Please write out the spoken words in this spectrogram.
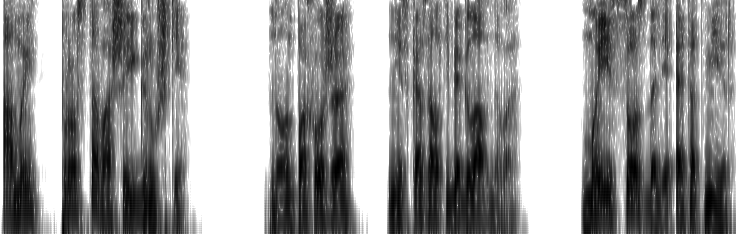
а мы просто ваши игрушки. Но он, похоже, не сказал тебе главного. Мы и создали этот мир,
